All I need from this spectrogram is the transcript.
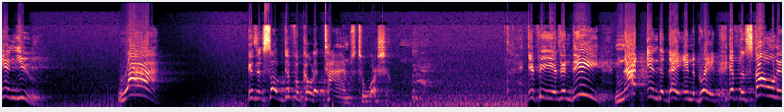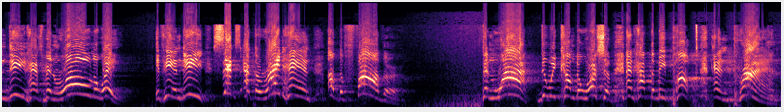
in you. Why is it so difficult at times to worship? If he is indeed not in the day in the grave, if the stone indeed has been rolled away, if he indeed sits at the right hand of the Father, then why do we come to worship and have to be pumped and primed?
